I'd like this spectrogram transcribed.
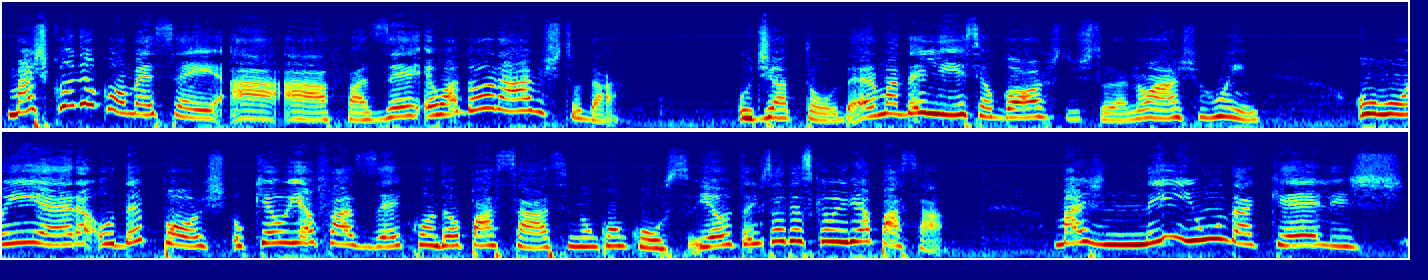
Mas quando eu comecei a, a fazer, eu adorava estudar o dia todo. Era uma delícia, eu gosto de estudar, não acho ruim. O ruim era o depois, o que eu ia fazer quando eu passasse num concurso. E eu tenho certeza que eu iria passar. Mas nenhum daqueles,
